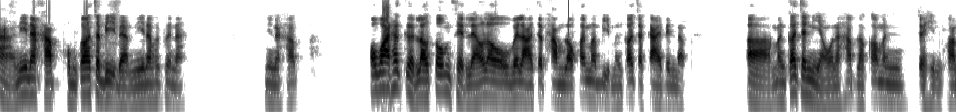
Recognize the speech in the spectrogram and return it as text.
อ่านี่นะครับ ผมก็จะบีแบบนี้นะเพื่อนๆนะนี่นะครับ เพราะว่าถ้าเกิดเราต้มเสร็จแล้วเราเวลาจะทำเราค่อยมาบีบมันก็จะกลายเป็นแบบ มันก็จะเหนียวนะครับ แล้วก็มันจะเห็นความ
